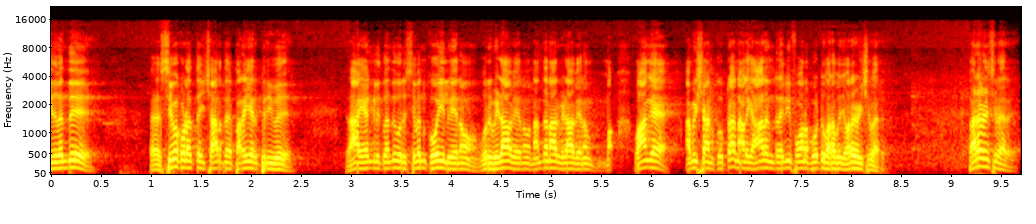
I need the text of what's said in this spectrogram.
இது வந்து சிவகுலத்தை சார்ந்த பறையர் பிரிவு. நான் எங்களுக்கு வந்து ஒரு சிவன் கோயில் வேணும் ஒரு விழா வேணும் நந்தனார் விழா வேணும். வாங்க அமித்ஷான் கூப்பிட்டா நாளைக்கு ஆரன் ரவி ஃபோனை போட்டு வர வர வரவழைச்சுவார் வர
